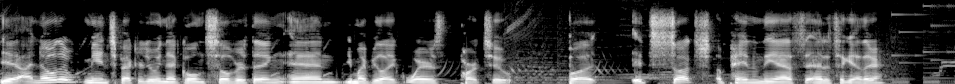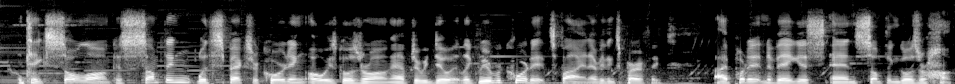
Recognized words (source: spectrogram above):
Yeah, I know that me and Spec are doing that gold and silver thing, and you might be like, where's part two? But it's such a pain in the ass to edit together. It takes so long because something with Spec's recording always goes wrong after we do it. Like we record it, it's fine, everything's perfect. I put it into Vegas and something goes wrong.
